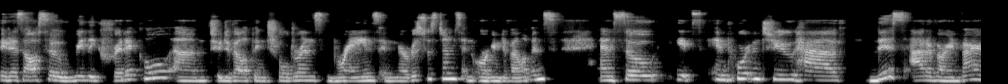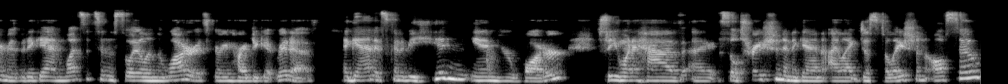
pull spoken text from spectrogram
It is also really critical um, to developing children's brains and nervous systems and organ developments. And so it's important to have this out of our environment. But again, once it's in the soil and the water, it's very hard to get rid of. Again, it's going to be hidden in your water. So you want to have a filtration. And again, I like distillation also.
